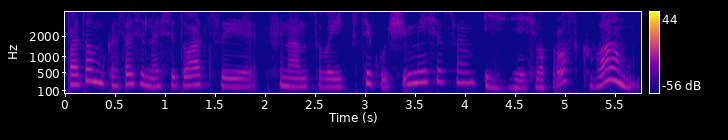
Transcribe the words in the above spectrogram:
потом касательно ситуации финансовой в текущем месяце. И здесь вопрос к вам.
